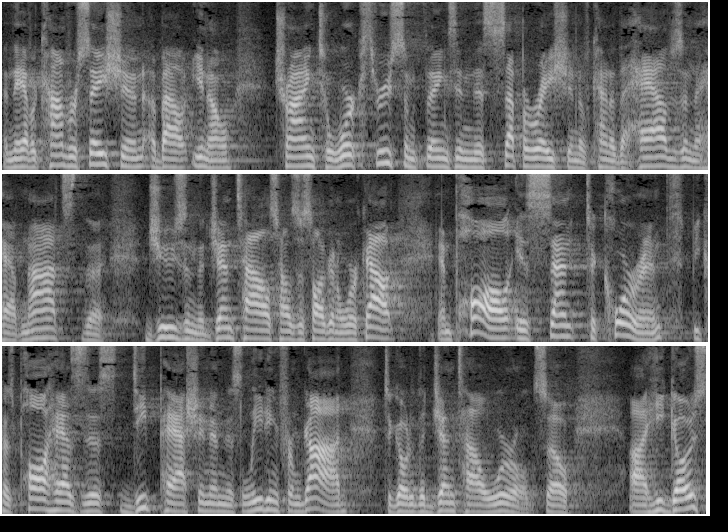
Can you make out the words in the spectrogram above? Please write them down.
And they have a conversation about, you know, trying to work through some things in this separation of kind of the haves and the have nots, the Jews and the Gentiles. How's this all going to work out? And Paul is sent to Corinth because Paul has this deep passion and this leading from God to go to the Gentile world. So uh, he goes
